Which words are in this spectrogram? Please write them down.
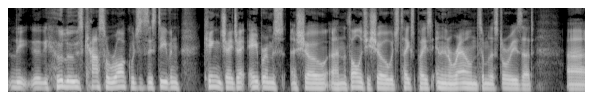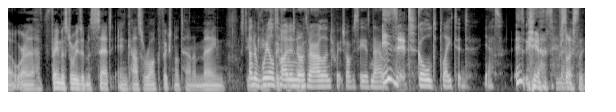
the, the Hulu's Castle Rock, which is the Stephen King, J.J. Abrams uh, show, an anthology show, which takes place in and around some of the stories that. Uh, where famous stories have been set in Castle Rock, a fictional town in Maine, Stephen and a King's real town in Northern Ireland, which obviously is now Is it? gold plated. Yes, Is, yes, precisely.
